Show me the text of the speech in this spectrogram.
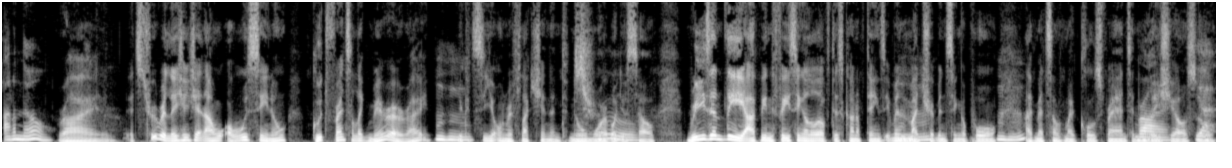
I don't know. Right. It's true relationship. And I I always say, you know, good friends are like mirror, right? You mm-hmm. can see your own reflection and to know more about yourself. Recently, I've been facing a lot of this kind of things. Even in my mm-hmm. trip in Singapore, mm-hmm. I've met some of my close friends in Right. Malaysia also. Yes.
